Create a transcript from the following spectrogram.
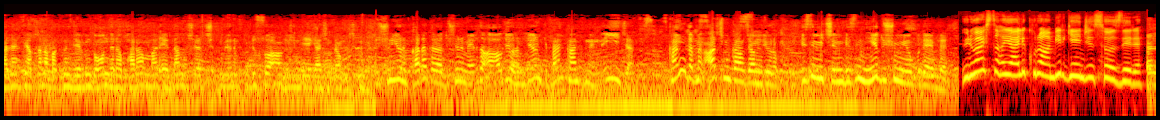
kalem fiyatlarına baktım, cebimde 10 lira param var, evden dışarı çıkmıyorum, bir su almayayım diye gerçekten çıkıyorum. Düşünüyorum, kara kara düşünüyorum, evde ağlıyorum. Diyorum ki ben kantinde ne yiyeceğim? Kantinde ben aç mı kalacağım diyorum. Bizim için bizi niye düşünmüyor bu devlet? Üniversite hayali kuran bir gencin sözleri. Ben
